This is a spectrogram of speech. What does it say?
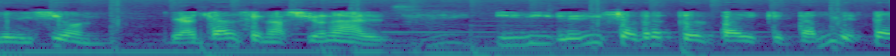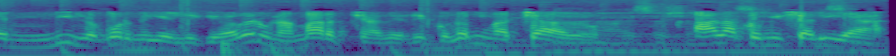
televisión de alcance nacional y di- le dice al resto del país que también está en vilo por Miguel y que va a haber una marcha desde Colón y Machado No, ya a la comisaría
